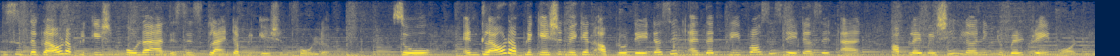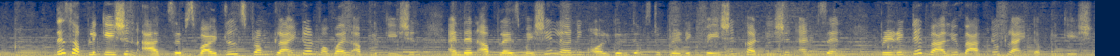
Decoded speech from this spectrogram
This is the cloud application folder and this is client application folder. So in cloud application, we can upload dataset and then pre-process dataset and apply machine learning to build train model. This application accepts vitals from client or mobile application and then applies machine learning algorithms to predict patient condition and send predicted value back to client application.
